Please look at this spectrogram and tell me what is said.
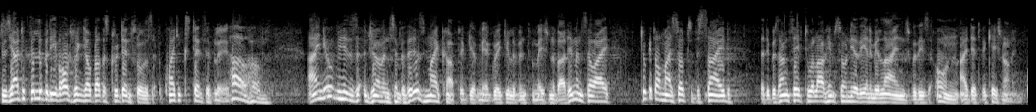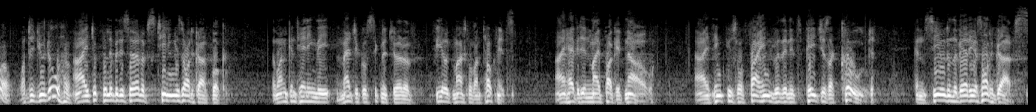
You see, I took the liberty of altering your brother's credentials quite extensively. How, Holmes? I knew of his German sympathies. Mycroft had given me a great deal of information about him, and so I took it on myself to decide that it was unsafe to allow him so near the enemy lines with his own identification on him. Well, what did you do, Holmes? I took the liberty, sir, of stealing his autograph book, the one containing the magical signature of Field Marshal von Tauchnitz. I have it in my pocket now. I think we shall find within its pages a code concealed in the various autographs,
